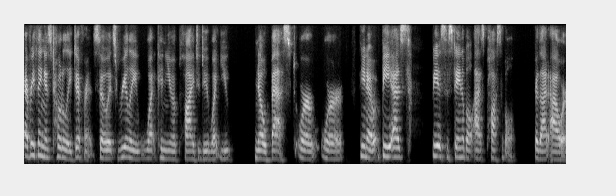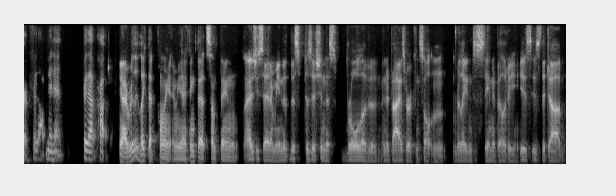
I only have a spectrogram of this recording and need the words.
everything is totally different. So it's really what can you apply to do what you know best or or you know, be as be as sustainable as possible for that hour, for that minute, for that project. Yeah, I really like that point. I mean, I think that's something, as you said, I mean, this position, this role of a, an advisor or consultant relating to sustainability is is the job,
